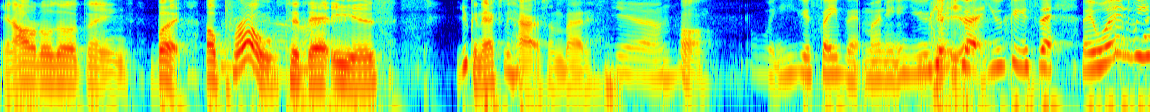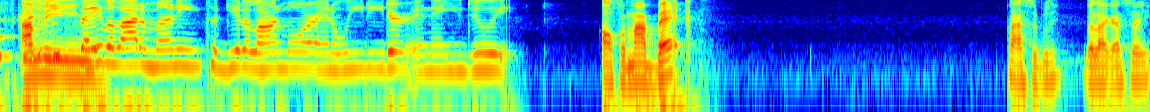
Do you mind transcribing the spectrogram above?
and all of those other things. But a pro to that is you can actually hire somebody. yeah. Huh. Well, You could save that money. You could Yeah. cut. You could say. I mean, wouldn't we? I we mean- save a lot of money to get a lawnmower and a weed eater, and then you do it? Off of my back? Possibly. But like I say,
